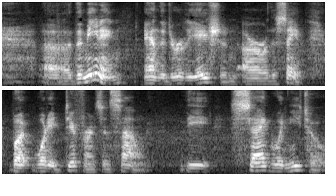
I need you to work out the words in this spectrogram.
uh, the meaning and the derivation are the same, but what a difference in sound. The Sanguinetto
